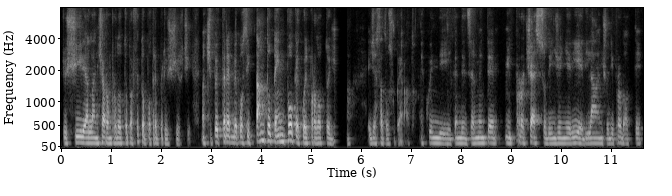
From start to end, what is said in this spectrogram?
riuscire a lanciare un prodotto perfetto, potrebbe riuscirci, ma ci metterebbe così tanto tempo che quel prodotto è già, è già stato superato. E quindi tendenzialmente il processo di ingegneria e di lancio di prodotti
